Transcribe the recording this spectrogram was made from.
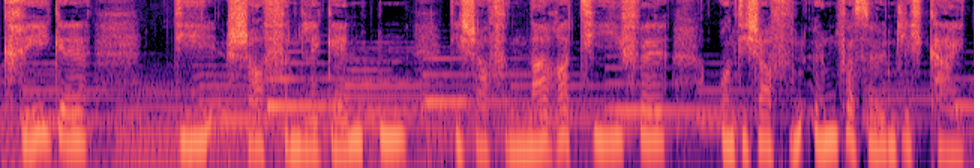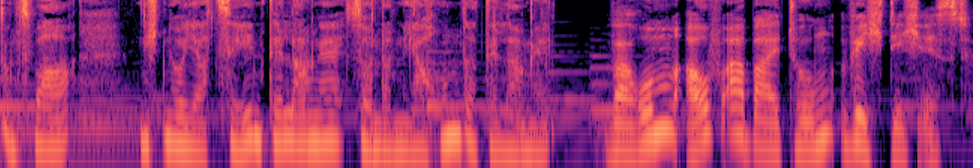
Kriege, die schaffen Legenden, die schaffen Narrative und die schaffen Unversöhnlichkeit. Und zwar nicht nur jahrzehntelange, sondern jahrhundertelange. Warum Aufarbeitung wichtig ist.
